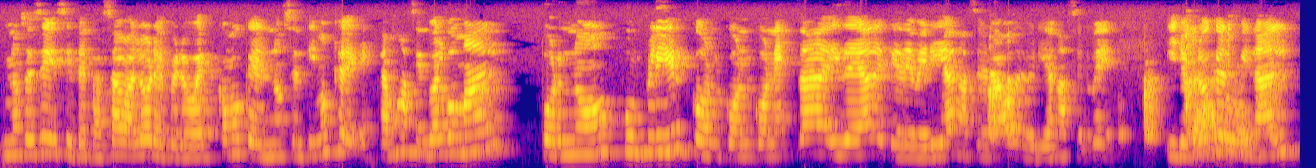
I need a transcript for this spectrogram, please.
no sé si, si te pasaba, Lore, pero es como que nos sentimos que estamos haciendo algo mal por no cumplir con, con, con, esta idea de que deberían hacer A o deberían hacer B. Y yo creo que al final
